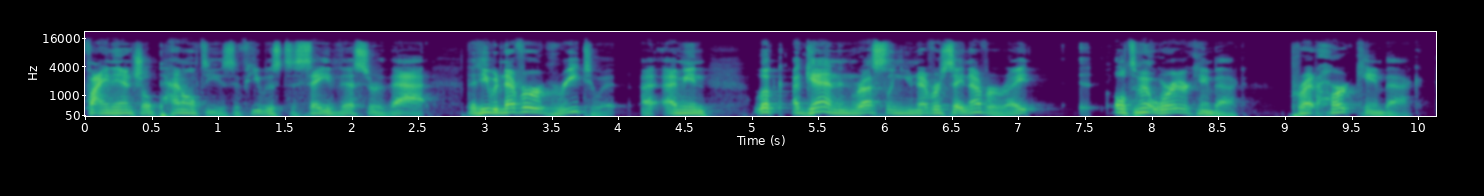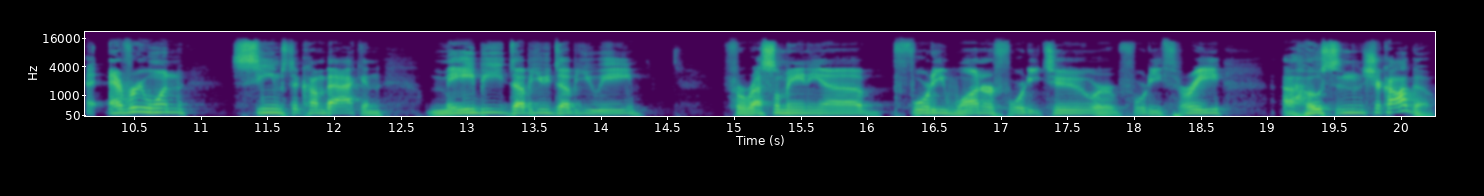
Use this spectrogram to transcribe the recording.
financial penalties if he was to say this or that, that he would never agree to it. I, I mean, look, again, in wrestling, you never say never, right? Ultimate Warrior came back, Bret Hart came back. Everyone seems to come back, and maybe WWE for WrestleMania 41 or 42 or 43 uh, hosts in Chicago.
